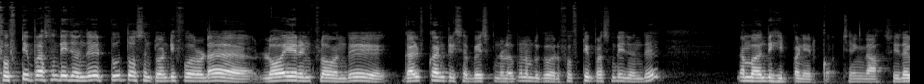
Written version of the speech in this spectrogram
ஃபிஃப்டி பர்சன்டேஜ் வந்து டூ தௌசண்ட் டுவெண்ட்டி ஃபோரோட லோயர் இன்ஃப்ளோ வந்து கல்ஃப் கண்ட்ரிஸை பேஸ் பண்ணுற அளவுக்கு நம்மளுக்கு ஒரு ஃபிஃப்டி பர்சன்டேஜ் வந்து நம்ம வந்து ஹிட் பண்ணியிருக்கோம். சரிங்களா? ஸோ இதை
